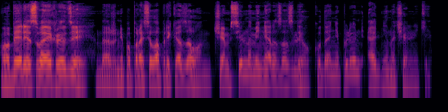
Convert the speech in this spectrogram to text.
«Убери своих людей!» — даже не попросил, а приказал он, чем сильно меня разозлил. Куда ни плюнь, одни начальники.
